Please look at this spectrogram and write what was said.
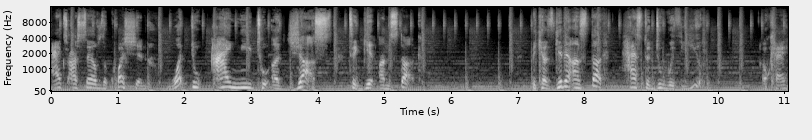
ask ourselves the question what do I need to adjust to get unstuck? Because getting unstuck has to do with you. Okay?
